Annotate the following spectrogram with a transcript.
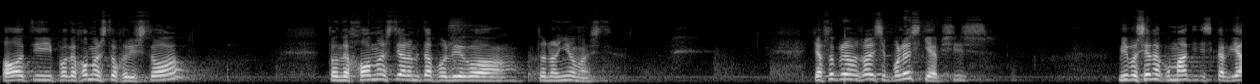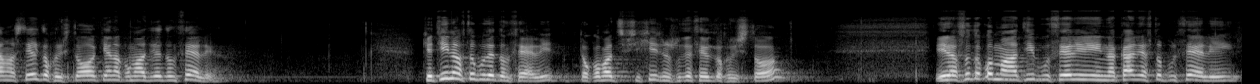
Ότι υποδεχόμαστε τον Χριστό, τον δεχόμαστε, αλλά μετά από λίγο τον ονιόμαστε. Και αυτό πρέπει να μας βάλει σε πολλές σκέψεις. Μήπως ένα κομμάτι της καρδιάς μας θέλει τον Χριστό και ένα κομμάτι δεν τον θέλει. Και τι είναι αυτό που δεν τον θέλει, το κομμάτι της ψυχής μας που δεν θέλει τον Χριστό. Είναι αυτό το κομμάτι που θέλει να κάνει αυτό που θέλει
